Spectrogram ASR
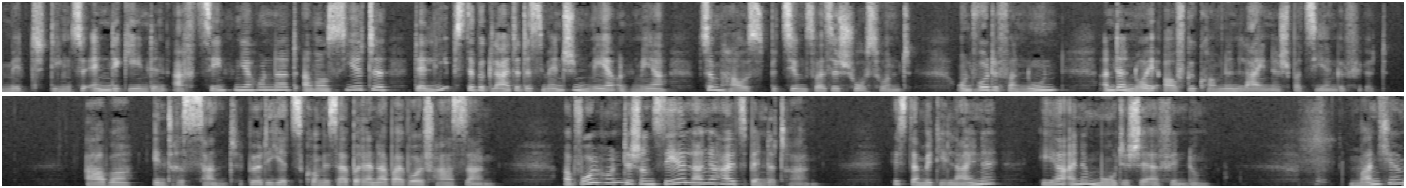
Mit dem zu Ende gehenden 18. Jahrhundert avancierte der liebste Begleiter des Menschen mehr und mehr zum Haus- bzw. Schoßhund und wurde von nun an der neu aufgekommenen Leine spazieren geführt. Aber interessant, würde jetzt Kommissar Brenner bei Wolf Haas sagen. Obwohl Hunde schon sehr lange Halsbänder tragen, ist damit die Leine eher eine modische Erfindung. Manchem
